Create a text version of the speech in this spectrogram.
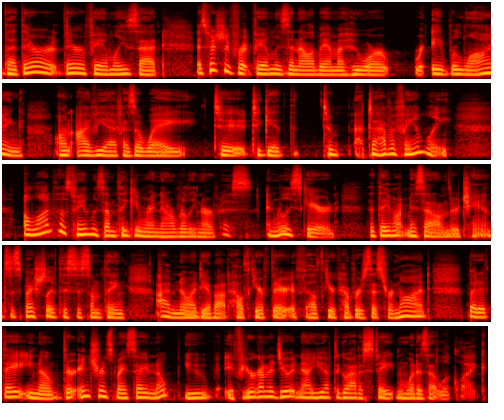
That there are there are families that, especially for families in Alabama, who are re- relying on IVF as a way to to get to to have a family. A lot of those families, I'm thinking right now, are really nervous and really scared that they might miss out on their chance, especially if this is something I have no idea about healthcare if they if healthcare covers this or not. But if they, you know, their insurance may say, nope, you if you're going to do it now, you have to go out of state, and what does that look like?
